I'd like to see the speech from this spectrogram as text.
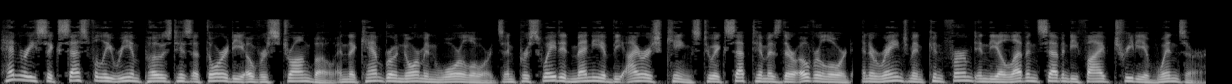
Henry successfully reimposed his authority over Strongbow and the Cambro-Norman warlords and persuaded many of the Irish kings to accept him as their overlord, an arrangement confirmed in the 1175 Treaty of Windsor.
